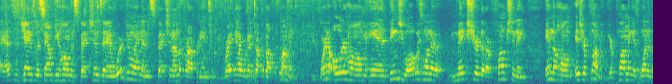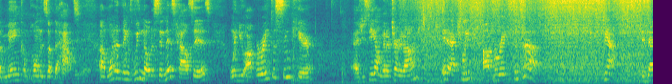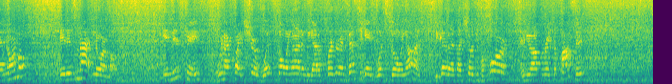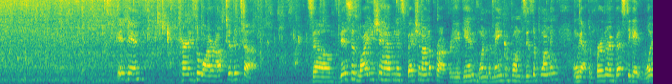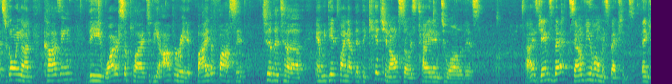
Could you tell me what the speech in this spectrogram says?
Hi, this is James with Soundview Home Inspections, and we're doing an inspection on the property. And right now, we're going to talk about plumbing. We're in an older home, and things you always want to make sure that are functioning in the home is your plumbing. Your plumbing is one of the main components of the house. Um, one of the things we notice in this house is when you operate the sink here, as you see, I'm going to turn it on. It actually operates the tub. Now, is that normal? It is not normal. In this case, we're not quite sure what's going on and we got to further investigate what's going on because as I showed you before, when you operate the faucet, it then turns the water off to the tub. So this is why you should have an inspection on the property. Again, one of the main components is the plumbing, and we have to further investigate what's going on causing the water supply to be operated by the faucet to the tub. And we did find out that the kitchen also is tied into all of this. Hi, it's James Beck, Soundview Home Inspections. Thank you.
